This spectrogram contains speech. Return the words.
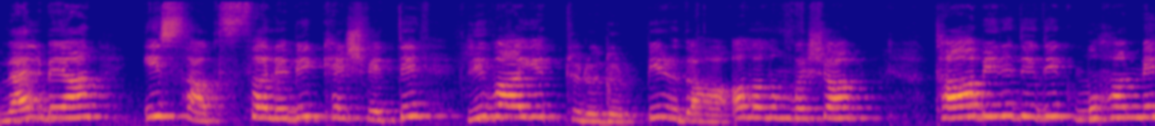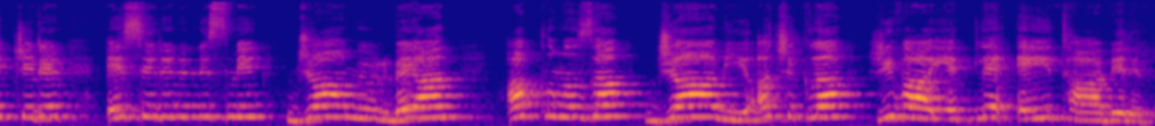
Vel Beyan İshak Salebi keşfetti. Rivayet türüdür. Bir daha alalım başa. Tabiri dedik Muhammed Cerir. Eserinin ismi Camiül Beyan. Aklımıza camiyi açıkla rivayetle ey tabiri.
